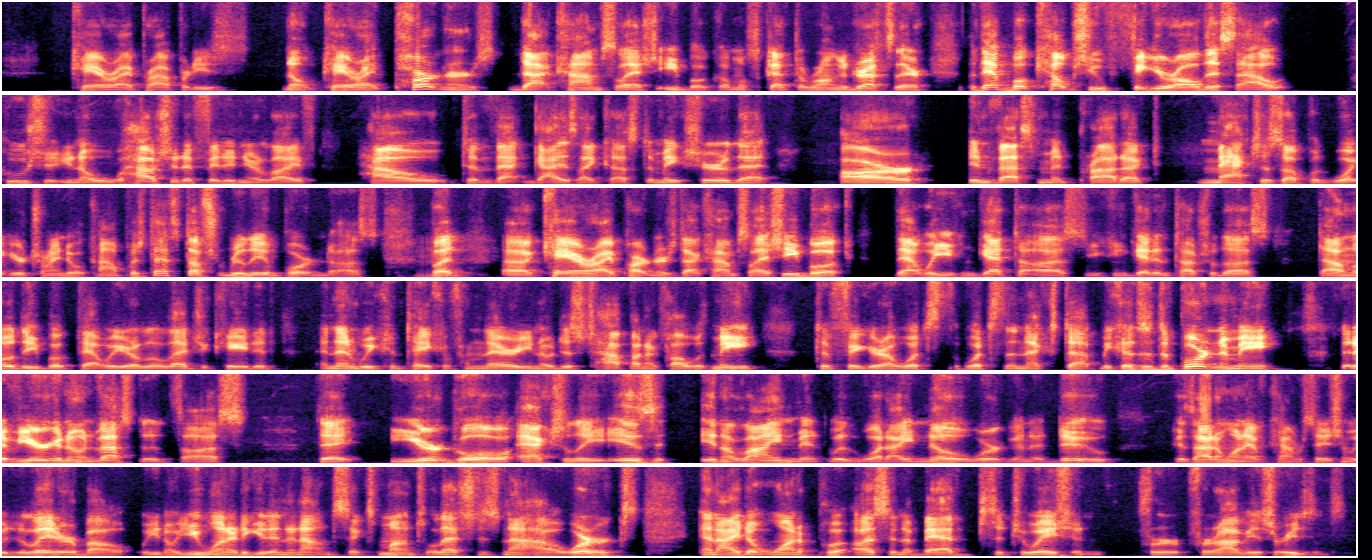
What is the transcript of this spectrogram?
KRI Properties. No, KRI KRIPartners.com slash ebook. Almost got the wrong address there. But that book helps you figure all this out who should you know how should it fit in your life? How to vet guys like us to make sure that our investment product matches up with what you're trying to accomplish? That stuff's really important to us. Mm-hmm. but uh, kripartners.com slash ebook that way you can get to us you can get in touch with us download the ebook that way you're a little educated and then we can take it from there you know just hop on a call with me to figure out what's what's the next step. Because it's important to me that if you're going to invest with us that your goal actually is in alignment with what I know we're going to do because I don't want to have a conversation with you later about, you know, you wanted to get in and out in six months. Well, that's just not how it works. And I don't want to put us in a bad situation for, for obvious reasons.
